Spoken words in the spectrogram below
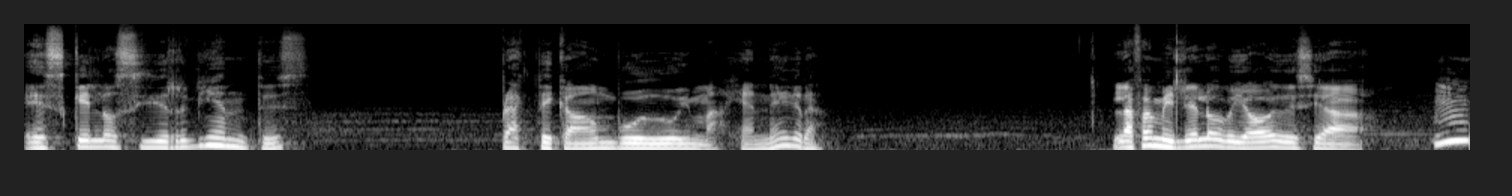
es que los sirvientes practicaban vudú y magia negra. La familia lo vio y decía, mm,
